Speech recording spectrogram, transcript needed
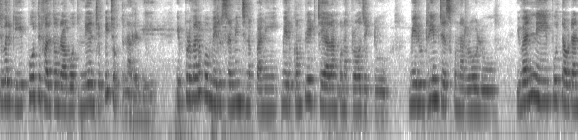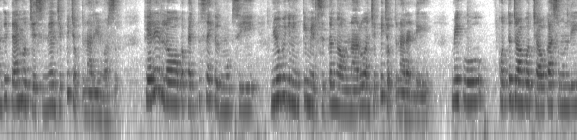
చివరికి పూర్తి ఫలితం రాబోతుంది అని చెప్పి చెప్తున్నారండి. ఇప్పటి వరకు మీరు శ్రమించిన పని మీరు కంప్లీట్ చేయాలనుకున్న ప్రాజెక్టు మీరు డ్రీమ్ చేసుకున్న రోలు ఇవన్నీ పూర్తవడానికి టైం వచ్చేసింది అని చెప్పి చెప్తున్నారు యూనివర్స్. కెరీర్లో ఒక పెద్ద సైకిల్ ముగిసి న్యూ బిగినింగ్కి మీరు సిద్ధంగా ఉన్నారు అని చెప్పి చెప్తున్నారండి. మీకు కొత్త జాబ్ వచ్చే అవకాశం ఉంది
